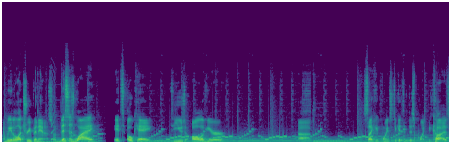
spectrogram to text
And we get a luxury banana. So this is why it's okay to use all of your uh, psychic points to get to this point, because,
